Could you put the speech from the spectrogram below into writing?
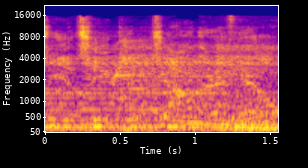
to your cheeky jolly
